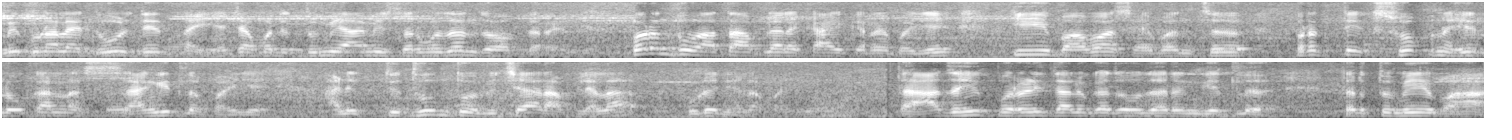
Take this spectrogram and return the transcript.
मी कुणाला दोष देत नाही. याच्यामध्ये तुम्ही आम्ही सर्वजण जबाबदार आहे. परंतु आता आपल्याला काय करायला पाहिजे की बाबासाहेबांचं प्रत्येक स्वप्न हे लोकांना सांगितलं पाहिजे आणि तिथून तो विचार आपल्याला पुढे नेला पाहिजे. तर आजही परळी तालुक्याचं उदाहरण घेतलं तर तुम्ही पहा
